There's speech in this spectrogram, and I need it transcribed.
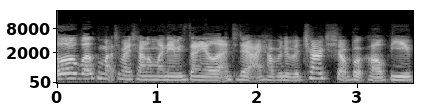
Hello, welcome back to my channel. My name is Danielea and today I have another charity shop book haul for you.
